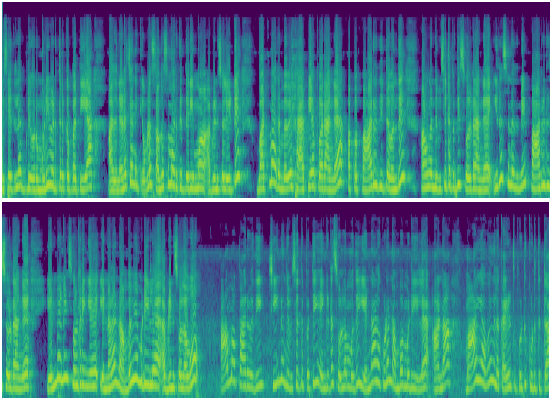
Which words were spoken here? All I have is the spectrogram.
விஷயத்தில் இப்படி ஒரு முடிவு எடுத்திருக்க பற்றியா அதை நினச்சா எனக்கு எவ்வளோ சந்தோஷமாக இருக்குது தெரியுமா? அப்படின்னு சொல்லிட்டு பத்மா ரொம்பவே ஹாப்பியாக போகிறாங்க அப்போ பார்வதிட்ட வந்து அவங்க அந்த விஷயத்தை பற்றி சொல்கிறாங்க இதை சொன்னதுமே பார்வதி சொல்கிறாங்க என்னன்னு சொல்கிறீங்க என்னால் நம்பவே முடியல அப்படின்னு சொல்லவும் ஆமாம் பார்வதி சீனு இந்த விஷயத்தை பற்றி என்கிட்ட சொல்லும் போது என்னால் கூட நம்ப முடியல. ஆனால் மாயாவும் இதில் கையெழுத்து போட்டு கொடுத்துட்டா.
